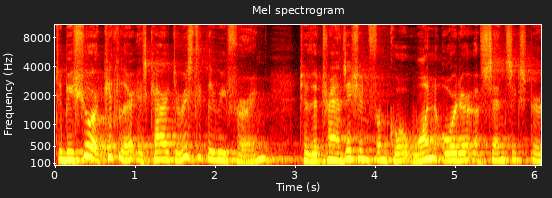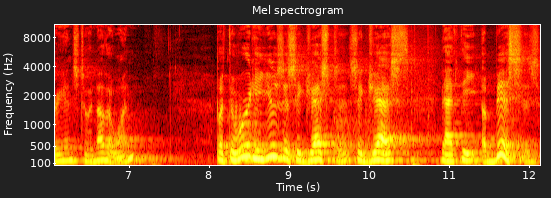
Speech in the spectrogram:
To be sure, Kittler is characteristically referring to the transition from, quote, one order of sense experience to another one, but the word he uses suggests, suggests that the abysses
